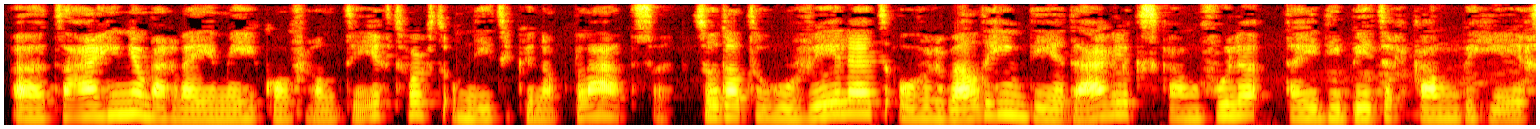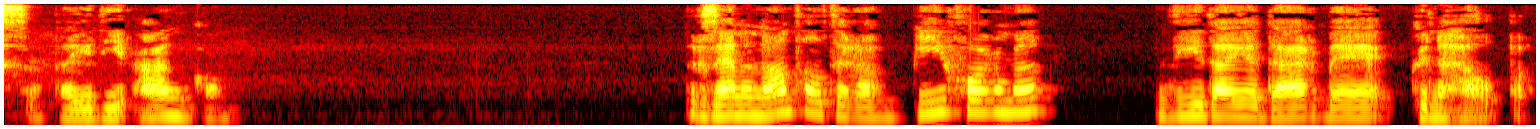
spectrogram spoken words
uitdagingen waar je mee geconfronteerd wordt, om die te kunnen plaatsen. Zodat de hoeveelheid overweldiging die je dagelijks kan voelen, dat je die beter kan beheersen, dat je die aan kan. Er zijn een aantal therapievormen die dat je daarbij kunnen helpen.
